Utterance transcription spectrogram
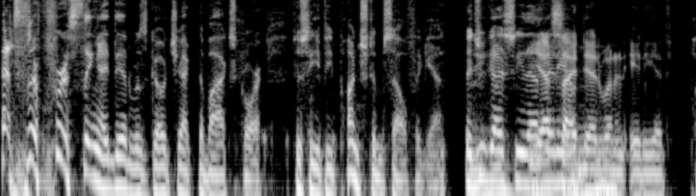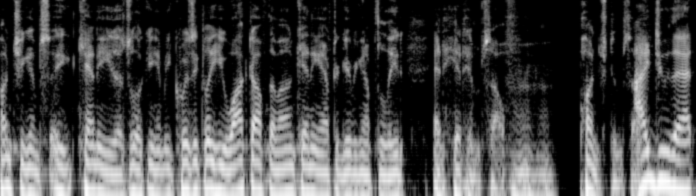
that's the first thing I did was go check the box score to see if he punched himself again. Did you guys see that? yes, video? I did. What an idiot. Punching him. Kenny is looking at me quizzically. He walked off the mound, Kenny, after giving up the lead and hit himself. Mm-hmm. Punched himself. I do that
